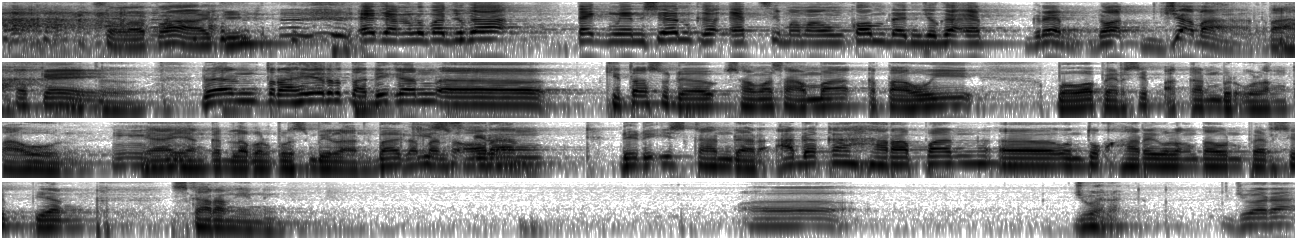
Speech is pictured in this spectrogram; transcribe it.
Salat lagi. eh jangan lupa juga tag mention ke @simamaungkom dan juga @grab.jabar. Tah, Oke. gitu. Dan terakhir tadi kan eh, kita sudah sama-sama ketahui bahwa Persib akan berulang tahun ya yang ke-89. Bagi 89. seorang Dedi Iskandar, adakah harapan eh, untuk hari ulang tahun Persib yang sekarang ini? Eh, Juara. juara,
